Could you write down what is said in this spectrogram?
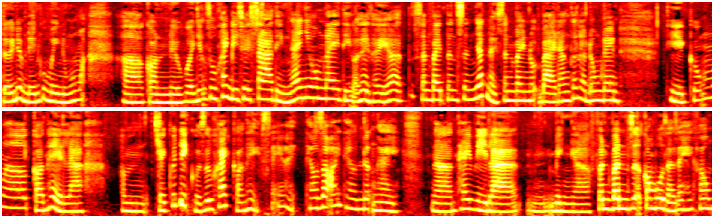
tới điểm đến của mình đúng không ạ? À, còn nếu với những du khách đi chơi xa thì ngay như hôm nay thì có thể thấy là sân bay Tân Sơn Nhất này, sân bay Nội Bài đang rất là đông đen. Thì cũng uh, có thể là um, cái quyết định của du khách có thể sẽ phải theo dõi theo lượng ngày à, thay vì là mình à, phân vân giữa combo giá rẻ hay không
